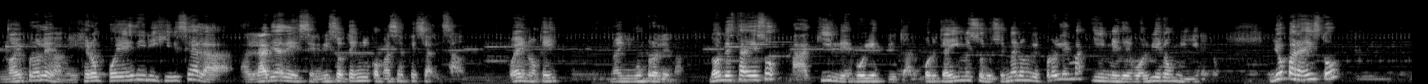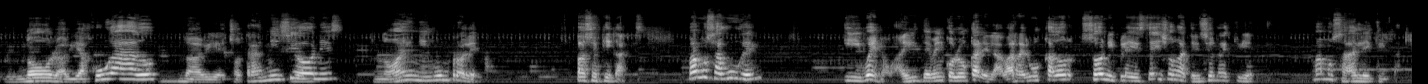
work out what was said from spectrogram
No hay problema, me dijeron, puede dirigirse a la, al área de servicio técnico más especializado. Bueno, ok, no hay ningún problema. ¿Dónde está eso? Aquí les voy a explicar, porque ahí me solucionaron el problema y me devolvieron mi dinero. Yo para esto no lo había jugado, no había hecho transmisiones, no hay ningún problema. Paso a explicarles. Vamos a Google y bueno, ahí deben colocar en la barra del buscador Sony PlayStation Atención al Cliente. Vamos a darle clic aquí.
